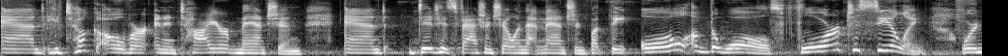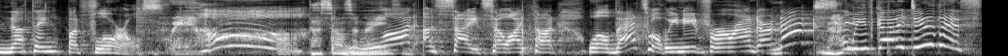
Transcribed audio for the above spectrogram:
And he took over an entire mansion and did his fashion show in that mansion. But the all of the walls, floor to ceiling, were nothing but florals. Really? that sounds amazing. What a sight. So I thought, well, that's what we need for around our necks. Right. We've got to do this.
